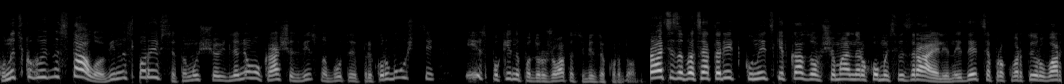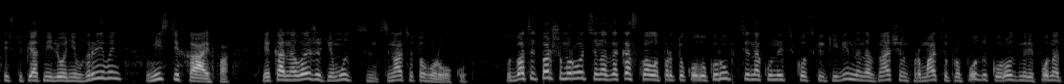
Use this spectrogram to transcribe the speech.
Куницького не стало, він не спарився, тому що для нього краще, звісно, бути при кормушці і спокійно подорожувати собі за кордон. Праці за 20 рік Куницький вказував, що має нерухомість в Ізраїлі. Не йдеться про квартиру вартістю 5 мільйонів гривень у місті Хайфа, яка належить йому з 2017 року. У 2021 році НАЗК склало протокол корупції на Куницького, оскільки він не назначив інформацію про позику у розмірі понад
